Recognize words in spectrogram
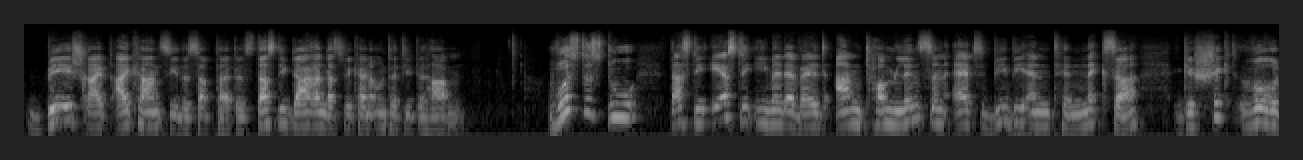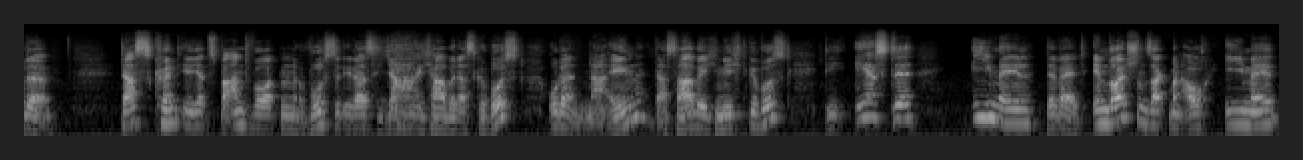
B schreibt, I can't see the subtitles. Das liegt daran, dass wir keine Untertitel haben. Wusstest du, dass die erste E-Mail der Welt an Tom Linson at BBN Tenexa geschickt wurde? Das könnt ihr jetzt beantworten. Wusstet ihr das? Ja, ich habe das gewusst. Oder nein, das habe ich nicht gewusst. Die erste E-Mail der Welt. Im Deutschen sagt man auch E-Mail.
